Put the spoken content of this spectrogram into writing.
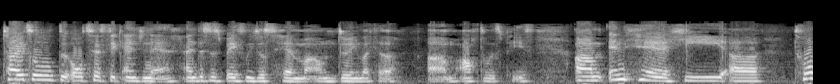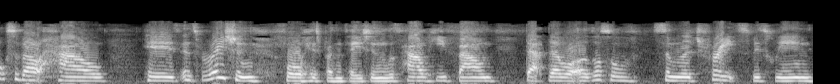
titled "The Autistic Engineer," and this is basically just him um, doing like a um, afterwards piece. In here, he uh, talks about how his inspiration for his presentation was how he found that there were a lot of similar traits between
